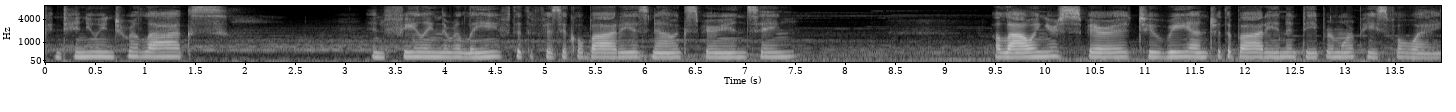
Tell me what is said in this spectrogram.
Continuing to relax and feeling the relief that the physical body is now experiencing. Allowing your spirit to re enter the body in a deeper, more peaceful way.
